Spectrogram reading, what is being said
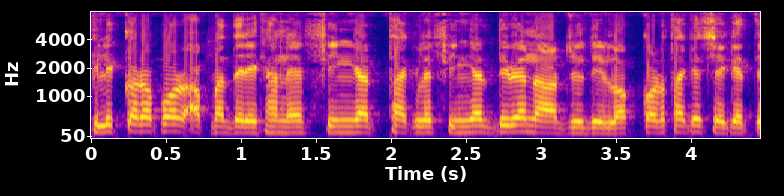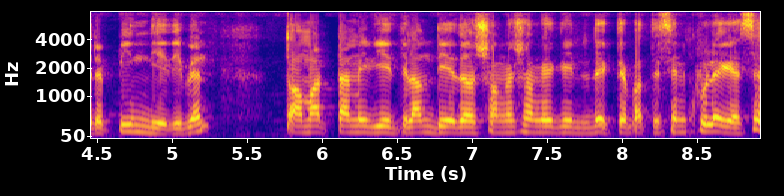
ক্লিক করার পর আপনাদের এখানে ফিঙ্গার থাকলে ফিঙ্গার দিবেন, আর যদি লক করা থাকে সেক্ষেত্রে পিন দিয়ে দিবেন। তো আমারটা আমি দিয়ে দিলাম, দিয়ে দেওয়ার সঙ্গে সঙ্গে কিন্তু দেখতে পাচ্ছেন খুলে গেছে।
